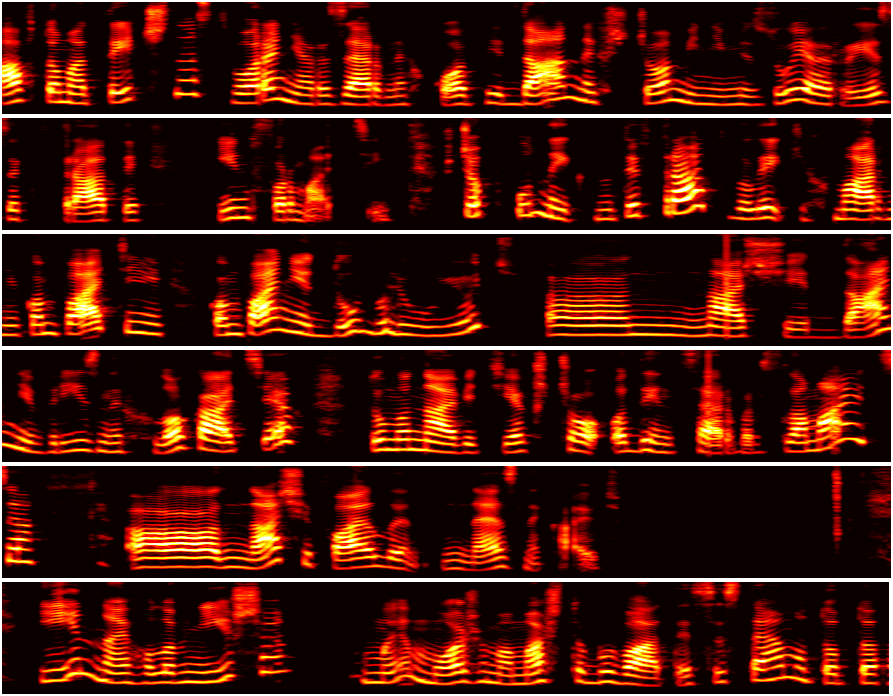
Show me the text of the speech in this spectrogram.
Автоматичне створення резервних копій даних, що мінімізує ризик втрати інформації. Щоб уникнути втрат, великі хмарні компанії компанії дублюють е, наші дані в різних локаціях, тому навіть якщо один сервер зламається, е, наші файли не зникають. І найголовніше ми можемо масштабувати систему, тобто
